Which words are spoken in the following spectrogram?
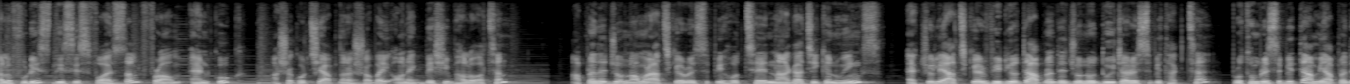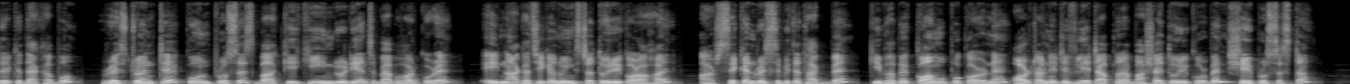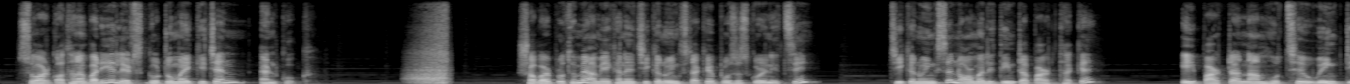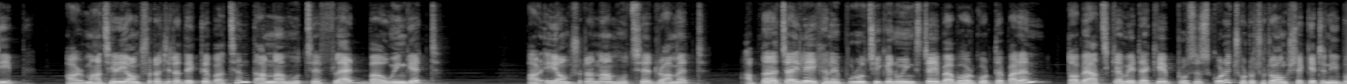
Hello foodies this is Faisal from and cook আশা করছি আপনারা সবাই অনেক বেশি ভালো আছেন। আপনাদের জন্য আমার আজকের রেসিপি হচ্ছে নাগা চিকেন উইংস অ্যাকচুয়ালি আজকের ভিডিওতে আপনাদের জন্য দুইটা রেসিপি থাকছে। প্রথম রেসিপিতে আমি আপনাদেরকে দেখাবো রেস্টুরেন্টে কোন প্রসেস বা কী কী ইনগ্রেডিয়েন্ট ব্যবহার করে এই নাগা চিকেন উইংসটা তৈরি করা হয়। আর সেকেন্ড রেসিপিতে থাকবে কীভাবে কম উপকরণে অল্টারনেটিভলি এটা আপনারা বাসায় তৈরি করবেন সেই প্রসেসটা সো আর কথা না বাড়িয়ে let's go to my kitchen and cook সবার প্রথমে আমি এখানে চিকেন উইংসটাকে প্রসেস করে নিচ্ছি। চিকেন উইংসে নর্মালি তিনটা পার্ট থাকে। এই পার্টটার নাম হচ্ছে উইং টিপ আর মাঝের এই অংশটা যেটা দেখতে পাচ্ছেন, তার নাম হচ্ছে ফ্ল্যাট বা উইংগেট আর এই অংশটার নাম হচ্ছে ড্রামেট আপনারা চাইলে এখানে পুরো চিকেন উইংসটাই ব্যবহার করতে পারেন, তবে আজকে আমি এটাকে প্রসেস করে ছোট ছোট অংশে কেটে নিব।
